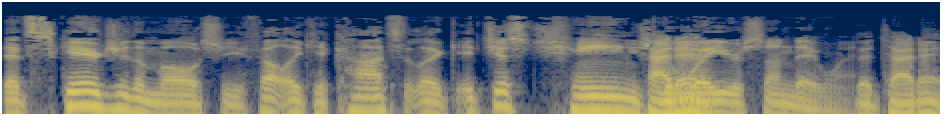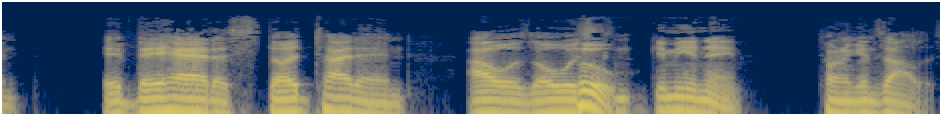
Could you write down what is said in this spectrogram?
that scared you the most, or you felt like you constantly like it just changed Tight the end. way your Sunday went? the tight end. If they had a stud tight end, I was always Who? Give me a name. Tony Gonzalez.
